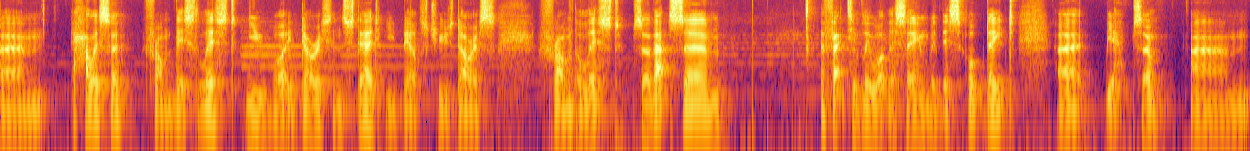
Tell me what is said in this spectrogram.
um, Halliser from this list, you wanted Doris instead. You'd be able to choose Doris from the list. So that's um, effectively what they're saying with this update. Uh, yeah, so um,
